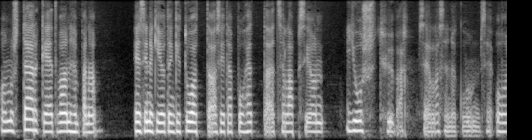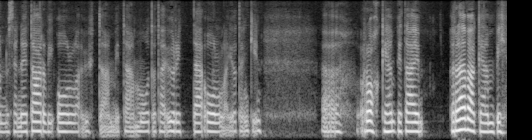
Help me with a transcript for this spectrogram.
on minusta tärkeää, että vanhempana ensinnäkin jotenkin tuottaa sitä puhetta, että se lapsi on just hyvä sellaisena kuin se on. Sen ei tarvi olla yhtään mitään muuta tai yrittää olla jotenkin ö, rohkeampi tai räväkämpi.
